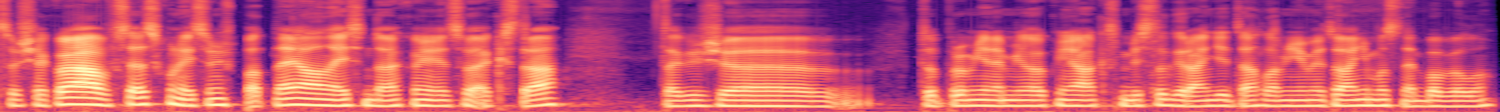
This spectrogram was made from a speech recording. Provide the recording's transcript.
což jako já v CSku nejsem špatný, ale nejsem to jako něco extra, takže to pro mě nemělo jako nějak smysl grandit a hlavně mě to ani moc nebavilo.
